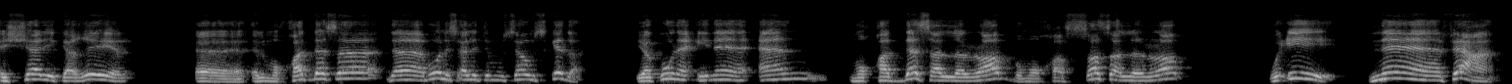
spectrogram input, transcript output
الشركة غير آه، المقدسة ده بولس قال لتيموثاوس كده يكون اناء مقدسا للرب ومخصصا للرب وإيه؟ نافعا.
